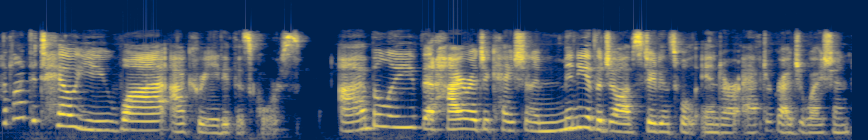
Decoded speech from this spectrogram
I'd like to tell you why I created this course. I believe that higher education and many of the jobs students will enter after graduation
